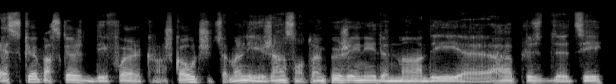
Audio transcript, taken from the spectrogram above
Est-ce que, parce que des fois, quand je coach, justement, les gens sont un peu gênés de demander ah, plus de, tu sais,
